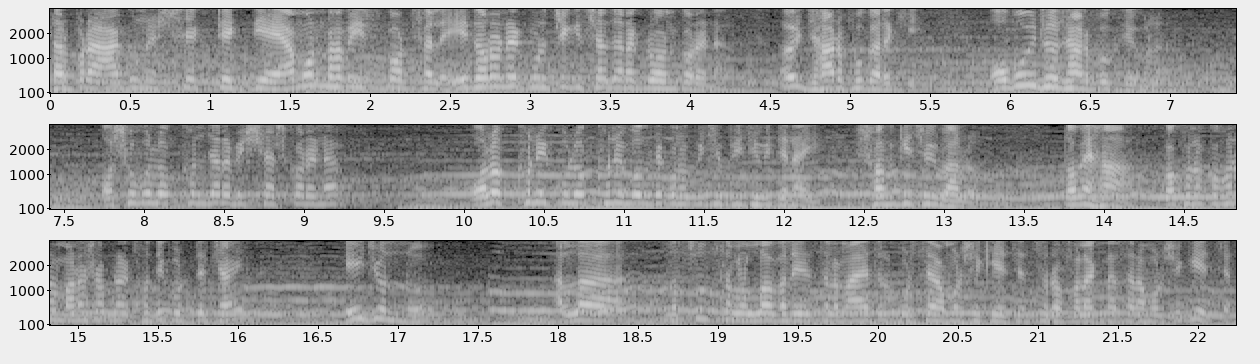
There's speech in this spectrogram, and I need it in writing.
তারপরে আগুনের শেক টেক দিয়ে এমনভাবে স্পট ফেলে। এই ধরনের কোনো চিকিৎসা যারা গ্রহণ করে না। ওই ঝাড়ফুঁক আর কি। অবৈধ ঝাড়ফুঁক যেগুলা। অশুভ লক্ষণ যারা বিশ্বাস করে না, অলক্ষণী কুলক্ষণে বলতে কোনো কিছু পৃথিবীতে নাই। সব কিছুই ভালো। তবে হ্যাঁ কখনো কখনো মানুষ আপনার ক্ষতি করতে চায়। এই জন্য আল্লাহ রসুল সাল্লাহ আলিয়াল্লাম আয়াতুল কুরসির আমল শিখিয়েছেন, সুরা ফালাক নাসার আমল শিখিয়েছেন।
